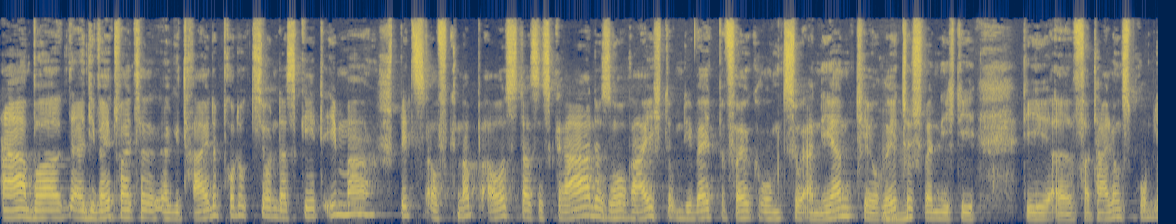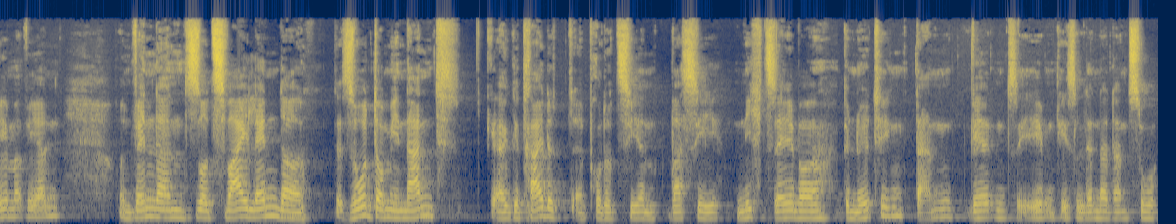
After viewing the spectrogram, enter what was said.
Aber äh, die weltweite äh, Getreideproduktion, das geht immer spitz auf Knopf aus, dass es gerade so reicht, um die Weltbevölkerung zu ernähren, theoretisch, mhm. wenn nicht die, die äh, Verteilungsprobleme werden. Und wenn dann so zwei Länder so dominant Getreide äh, produzieren, was sie nicht selber benötigen, dann werden sie eben diese Länder dann zu,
